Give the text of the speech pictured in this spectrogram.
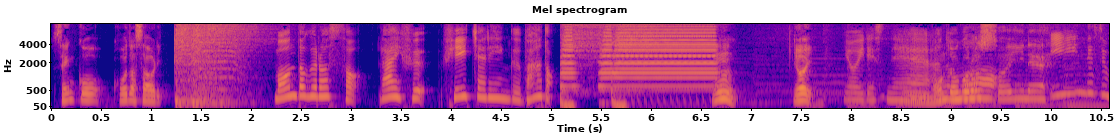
先行幸田沙織。モンドグロッソライフフィーチャリングバード。うん。良い、良いですうね、ん、モンドグロッソいいね。ういいんですよ。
